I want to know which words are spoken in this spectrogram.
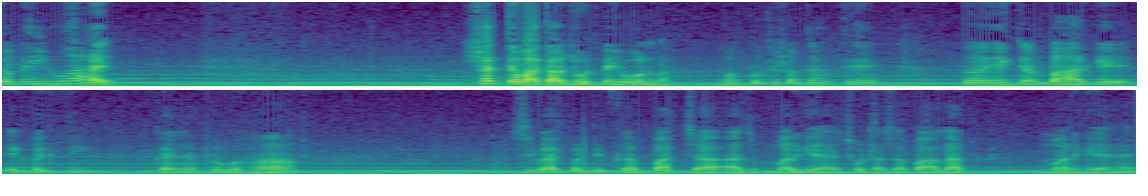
तो नहीं हुआ है? सत्य बताओ, झूठ नहीं बोलना। महाप्रभु तो सब जानते हैं। तो एक जन बाहर के एक व्यक्ति कह रहे हैं, प्रभु हाँ। श्रीवास पंडित का बच्चा आज मर गया है छोटा सा बालक मर गया है।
